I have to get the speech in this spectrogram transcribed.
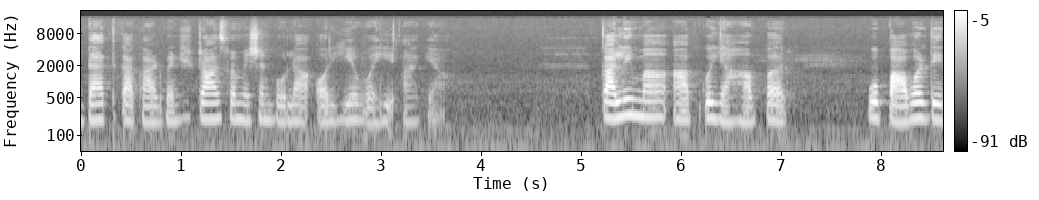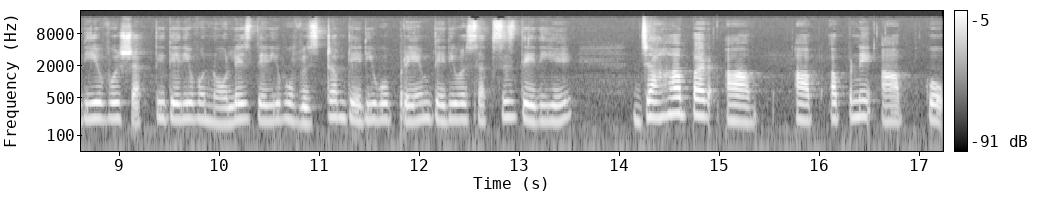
डेथ का कार्ड मैंने ट्रांसफॉर्मेशन बोला और ये वही आ गया। काली माँ आपको यहाँ पर वो पावर दे रही है, वो शक्ति दे रही है, वो नॉलेज दे रही है, वो विस्टम दे रही है, वो प्रेम दे रही है, वो सक्सेस दे रही है। जहाँ पर आप आप अपने आप को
